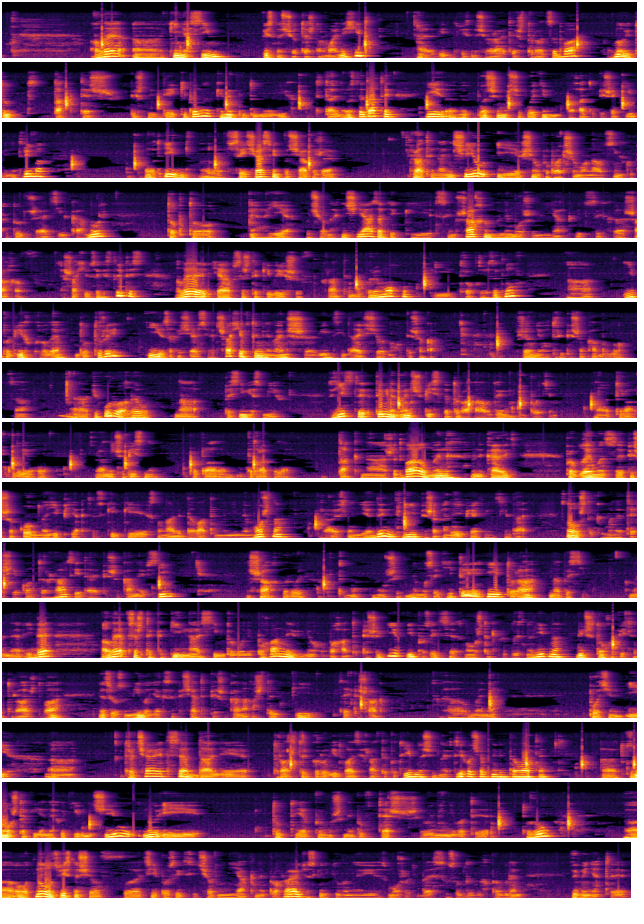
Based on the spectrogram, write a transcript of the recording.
Але кінь 7, звісно, що теж нормальний хід. Він, звісно, що грає теж Тура С2. Ну і тут так, теж пішли деякі помилки, не будемо їх детально розглядати. І ми бачимо, що потім багато пішаків він отримав. От, І в цей час він почав вже грати на нічию, і якщо ми побачимо на оцінку, то тут вже оцінка 0. Тобто е, є у чорних нічия, завдяки цим шахам ми не можемо ніяк від цих е, шахів, шахів захиститись. Але я все ж таки вирішив грати на перемогу і трохи ризикнув. І побіг королем до тури. І захищається від шахів, тим не менш він з'їдає ще одного пішака. Вже у нього три пішака було за е, фігуру, але на P7 я зміг з'їсти, тим не менш після тура А1 і потім тура, коли його рано чи пізно попала, потрапила так на G2, у мене виникають проблеми з пішаком на Е5, оскільки слона віддавати мені не можна. Граю слон Е1 і пішака на Е5 він з'їдає. Знову ж таки, у мене теж є контргра, з'їдає пішака на F7, шах король, тому мусить, не мусить йти, і тура на b7. У мене йде, але все ж таки кінь на 7 доволі поганий, в нього багато пішаків, і позиція знову ж таки приблизно рівна. Більше того, після тура H2 не зрозуміло, як захищати пішака на H3. І цей пішак е, у мене потім і е, втрачається. Далі тура H3 король 2 зіграти потрібно, щоб на F3 хоча б не віддавати. Тут знову ж таки я не хотів нічию, ну і тут я вимушений був теж вимінювати туру. От, ну, звісно, що в цій позиції чорні ніяк не програють, оскільки вони зможуть без особливих проблем виміняти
